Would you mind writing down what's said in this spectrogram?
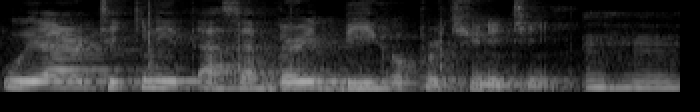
we are taking it as a very big opportunity mm-hmm.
